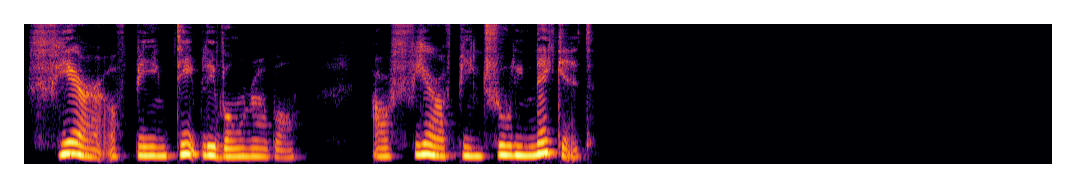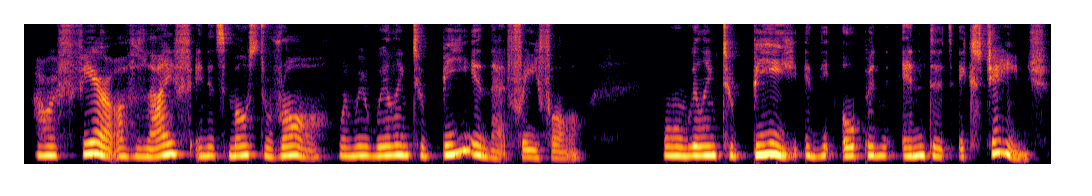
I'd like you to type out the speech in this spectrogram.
fear of being deeply vulnerable, our fear of being truly naked, our fear of life in its most raw, when we're willing to be in that free fall, when we're willing to be in the open ended exchange.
